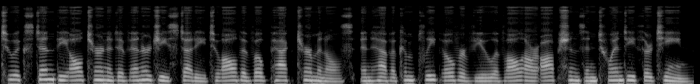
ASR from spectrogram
to extend the alternative energy study to all the Vopak terminals and have a complete overview of all our options in 2013.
